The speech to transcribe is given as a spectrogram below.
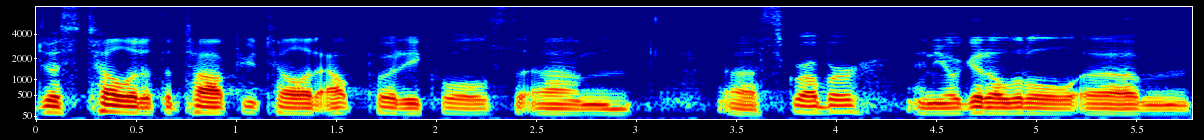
just tell it at the top, you tell it output equals um, uh, scrubber, and you'll get a little um,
